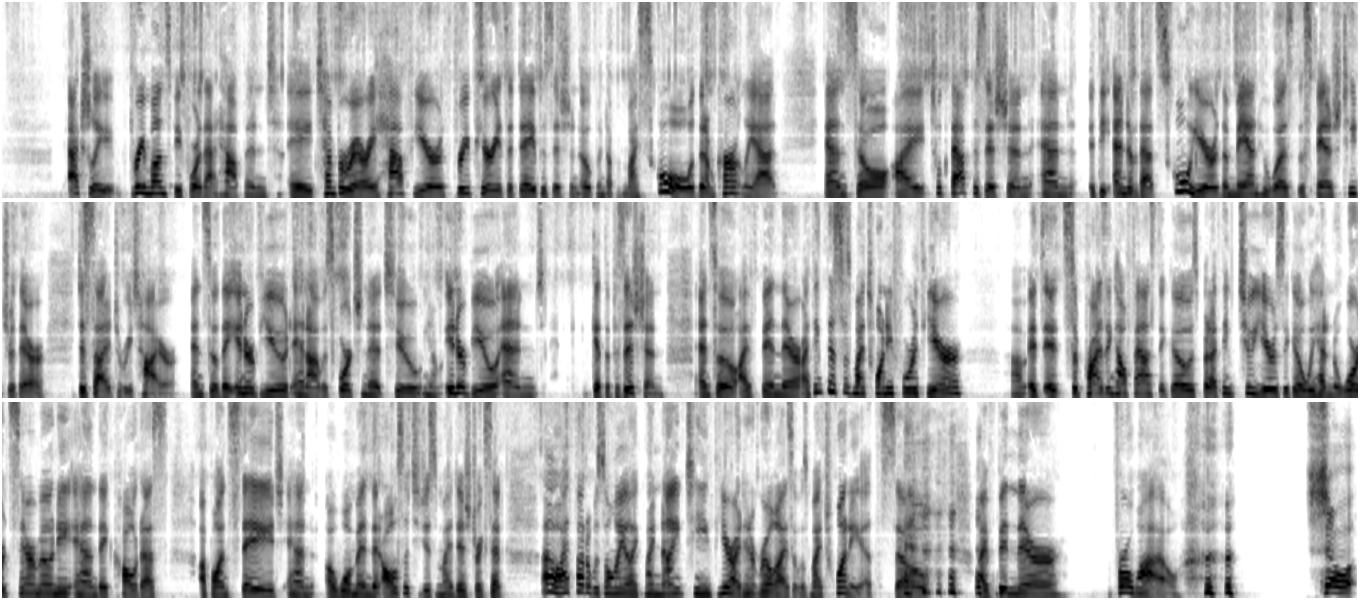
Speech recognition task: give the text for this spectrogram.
actually three months before that happened, a temporary half year, three periods a day position opened up at my school that I'm currently at. And so I took that position. And at the end of that school year, the man who was the Spanish teacher there decided to retire. And so they interviewed, and I was fortunate to, you know, interview and get the position. And so I've been there, I think this is my 24th year. um, it's, it's surprising how fast it goes. But I think two years ago we had an award ceremony and they called us up on stage. And a woman that also teaches in my district said, Oh, I thought it was only like my 19th year. I didn't realize it was my 20th. So I've been there for a while. so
